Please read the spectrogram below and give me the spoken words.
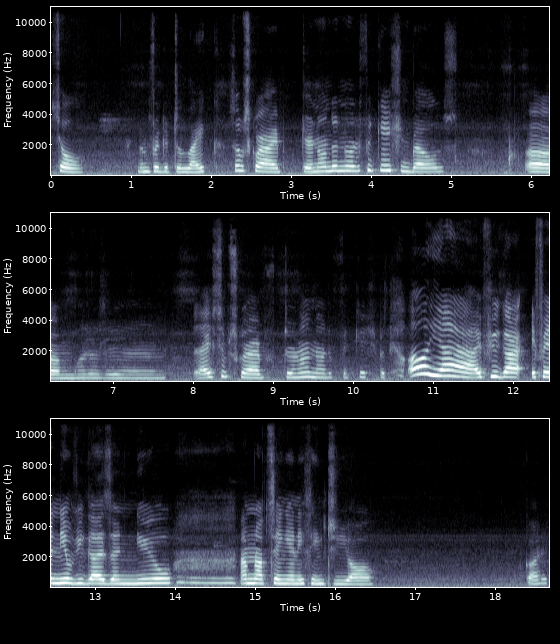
So, don't forget to like, subscribe, turn on the notification bells. Um, what is it? Like, subscribe, turn on notification bells. Oh yeah, if you got, if any of you guys are new, I'm not saying anything to y'all. Got it?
